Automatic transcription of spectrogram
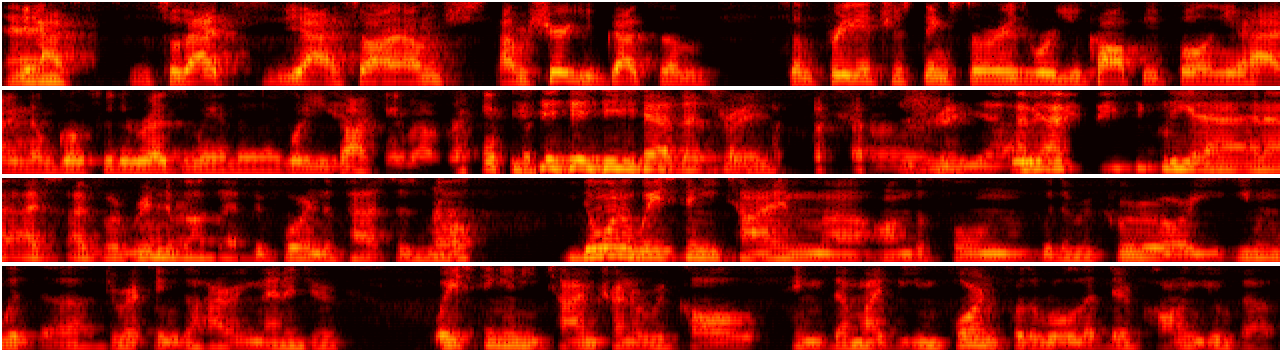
And so that's yeah. So I'm I'm sure you've got some some pretty interesting stories where you call people and you're having them go through the resume and they're like, "What are you yeah. talking about?" Right? yeah, that's right. That's right. Yeah, I mean, I mean basically, uh, and I've I've written about that before in the past as well. You don't want to waste any time uh, on the phone with a recruiter or even with uh, directly with a hiring manager, wasting any time trying to recall things that might be important for the role that they're calling you about.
